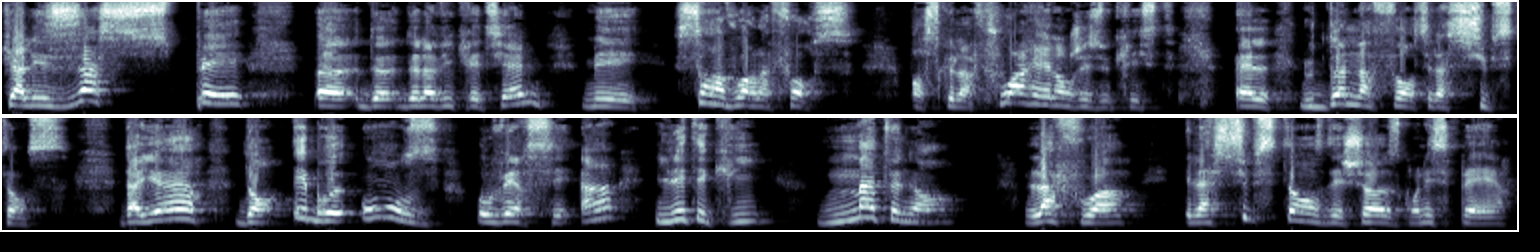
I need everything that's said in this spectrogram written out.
qui a les aspects euh, de, de la vie chrétienne, mais sans avoir la force. Parce que la foi réelle en Jésus-Christ, elle nous donne la force et la substance. D'ailleurs, dans Hébreu 11 au verset 1, il est écrit, maintenant, la foi est la substance des choses qu'on espère,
